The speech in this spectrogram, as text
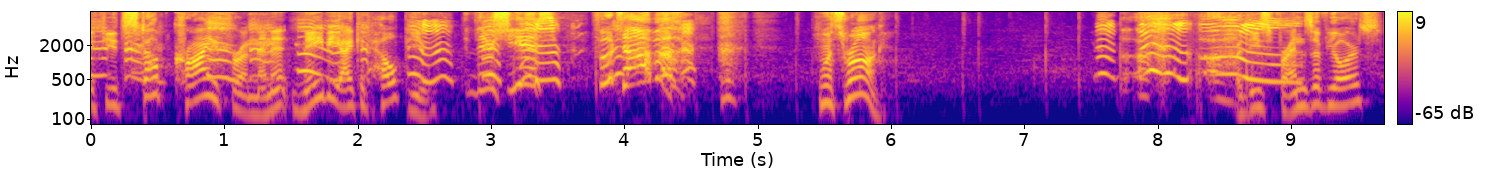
If you'd stop crying for a minute, maybe I could help you. There she is! Futaba! What's wrong? Uh, are these friends of yours?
